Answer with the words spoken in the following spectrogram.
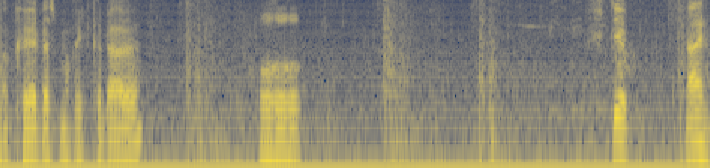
Okay, das mache ich gerade. Oh. Stirb. Nein.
